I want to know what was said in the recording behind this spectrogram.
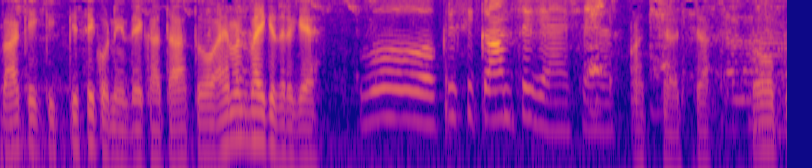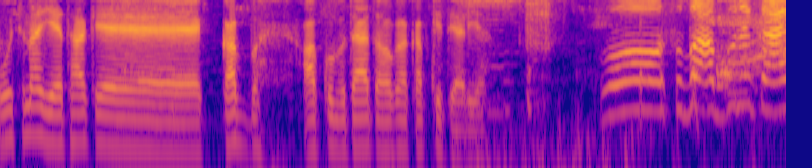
बाकी किसी को नहीं देखा था। तो अहमद भाई किधर गए? वो किसी काम से गए हैं शहर। अच्छा अच्छा। तो पूछना ये था कि कब आपको बताया तो होगा कब की तैयारी है? वो सुबह अबू ने कहा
